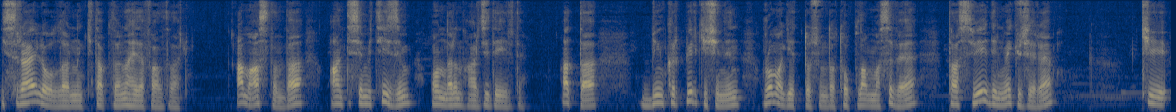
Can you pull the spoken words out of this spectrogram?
İsrailoğullarının kitaplarına hedef aldılar. Ama aslında antisemitizm onların harcı değildi. Hatta 1041 kişinin Roma gettosunda toplanması ve tasfiye edilmek üzere ki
